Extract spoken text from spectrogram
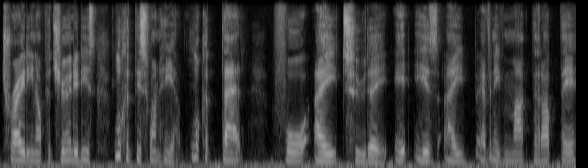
trading opportunities look at this one here look at that for a 2d it is a I haven't even marked that up there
